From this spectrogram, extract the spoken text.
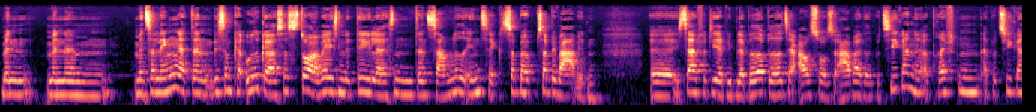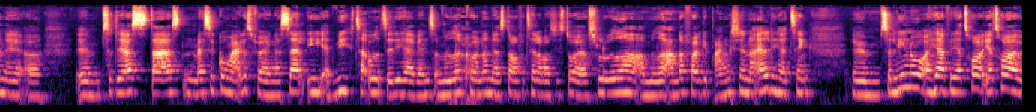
Men, men, øhm, men så længe at den ligesom kan udgøre så stor og væsentlig del af sådan, den samlede indtægt, så, be, så bevarer vi den. Øh, især fordi, at vi bliver bedre og bedre til at outsource arbejdet i butikkerne og driften af butikkerne. Og, øhm, så det er også, der er også en masse god markedsføring og salg i, at vi tager ud til de her events og møder Ja. kunderne og står og fortæller vores historier og sludrer og møder andre folk i branchen og alle de her ting. Øhm, så lige nu og her, fordi jeg tror, jeg tror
